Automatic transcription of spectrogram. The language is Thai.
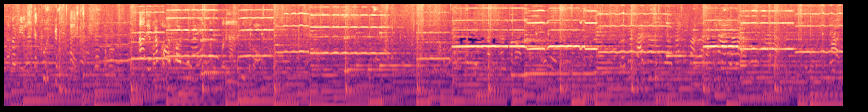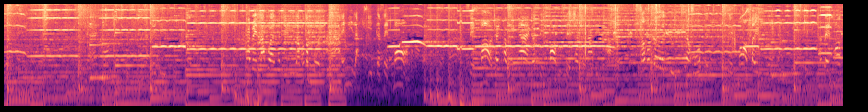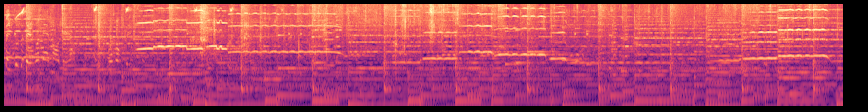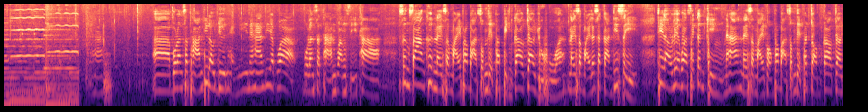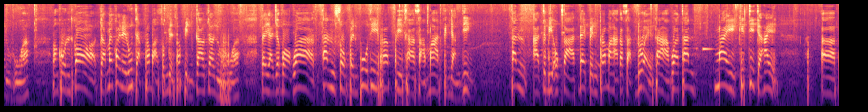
ไม่ค่อยมีเรื่องจะคุยกันใช่มีเรื่องจะคุยอ่าเดี๋ยวพักผ่อนก่อนใช่ไหมพอดีพี่ฉลองถ้าเป็นนักวรรณคดีเราก็ต้องเดินหาไอ้นี่แหละอิฐกับเศษหม้อ โบราณสถานที่เรายืนแห่งนี้นะคะเรียกว่าโบราณสถานวังศรีทา ซึ่งสร้างขึ้นในสมัยพระบาทสมเด็จพระปิ่นเกล้าเจ้าอยู่หัว ในสมัยรัชกาลที่ 4 ที่เราเรียกว่า second king นะคะในสมัยของพระบาทสมเด็จพระจอมเกล้าเจ้าอยู่หัวบางคนก็จะไม่ค่อยได้รู้จักพระบาทสมเด็จพระปิ่นเกล้าเจ้าอยู่หัว แต่อยากจะบอกว่าท่านทรงเป็นผู้ที่พระปรีชาสามารถเป็นอย่างยิ่ง ท่านอาจจะมีโอกาสได้เป็นพระมหากษัตริย์ด้วย ถ้าหากว่าท่านไม่คิดที่จะให้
